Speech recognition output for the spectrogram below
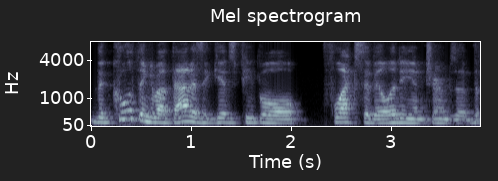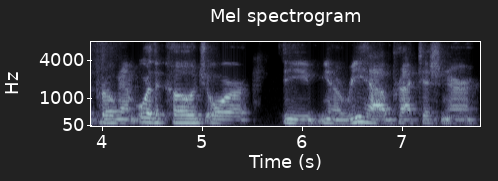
the cool thing about that is it gives people flexibility in terms of the program or the coach or the you know rehab practitioner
